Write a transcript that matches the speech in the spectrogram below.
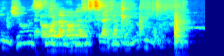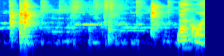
elle est pas loin de la bande, elle style la carte. là. Dans le coin.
